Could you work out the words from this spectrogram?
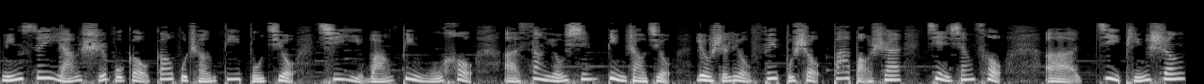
名虽扬实不够，高不成低不就，妻已亡病无后，啊丧犹新病照旧。六十六非不寿，八宝山见相凑，呃季平生。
